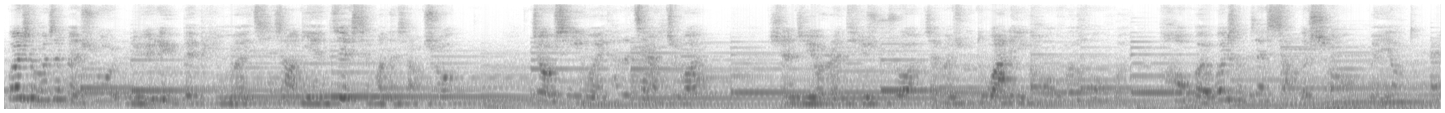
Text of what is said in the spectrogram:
为什么这本书屡屡被评为青少年最喜欢的小说？就是因为它的价值观。甚至有人提出说，这本书读完了以后会后悔，后悔为什么在小的时候没有读过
